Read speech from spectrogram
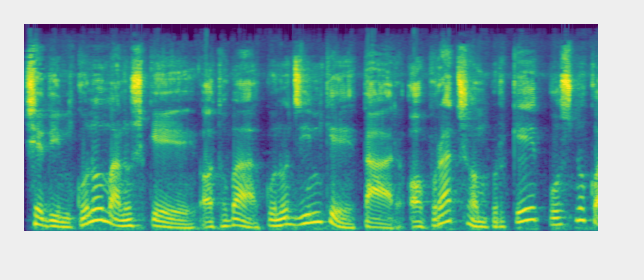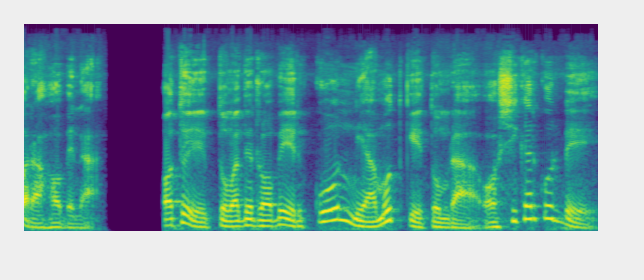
সেদিন কোনো মানুষকে অথবা কোনো জিনকে তার অপরাধ সম্পর্কে প্রশ্ন করা হবে না। অতএব তোমাদের রবের কোন নিয়ামতকে তোমরা অস্বীকার করবে?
